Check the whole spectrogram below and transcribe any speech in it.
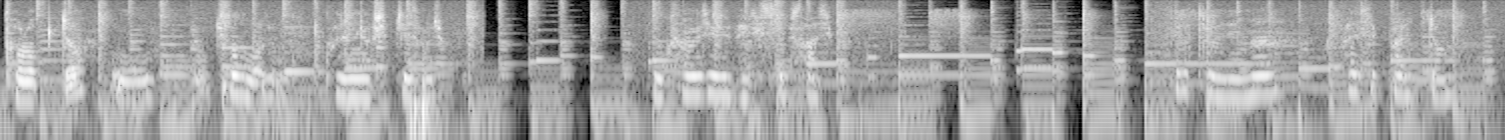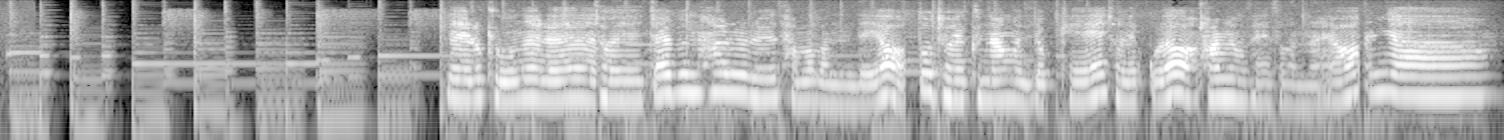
더럽죠? 오, 어, 찍어서 맞은 거. 96, 17, 39 6, 32, 110, 40 세개 틀리면 88점 네, 이렇게 오늘은 저의 짧은 하루를 담아봤는데요. 또 저의 근황을 이렇게 전했고요. 다음 영상에서 만나요. 안녕.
